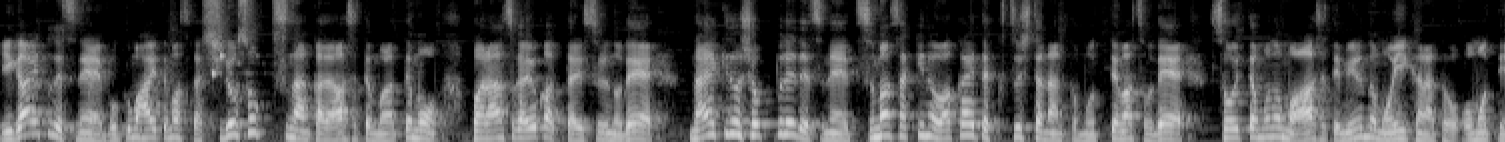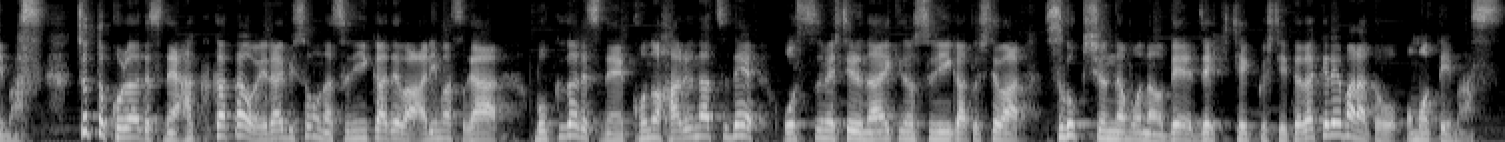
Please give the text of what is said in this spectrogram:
意外とですね、僕も履いてますが、白ソックスなんかで合わせてもらってもバランスが良かったりするので、ナイキのショップでですね、つま先の分かれた靴下なんかも売ってますので、そういったものも合わせてみるのもいいかなと思っています。ちょっとこれはですね、履く方を選びそうなスニーカーではありますが、僕がですね、この春夏でおすすめしているナイキのスニーカーとしては、すごく旬なものなので、ぜひチェックしていただければなと思っています。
